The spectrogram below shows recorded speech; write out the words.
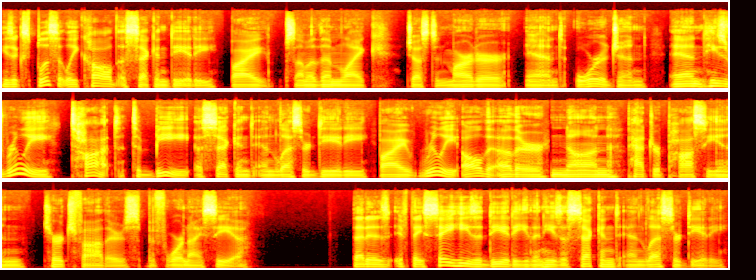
He's explicitly called a second deity by some of them, like Justin Martyr and Origen, and he's really taught to be a second and lesser deity by really all the other non Patripassian church fathers before Nicaea. That is, if they say he's a deity, then he's a second and lesser deity.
